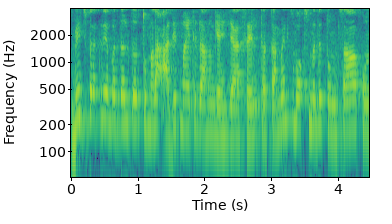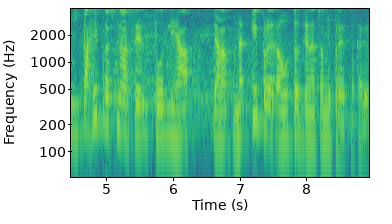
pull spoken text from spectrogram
बीज प्रक्रियेबद्दल जर तुम्हाला अधिक माहिती जाणून घ्यायची असेल तर कमेंट्स बॉक्समध्ये तुमचा कोणताही प्रश्न असेल तो लिहा. त्याला नक्की प्र उत्तर देण्याचा मी प्रयत्न करेन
